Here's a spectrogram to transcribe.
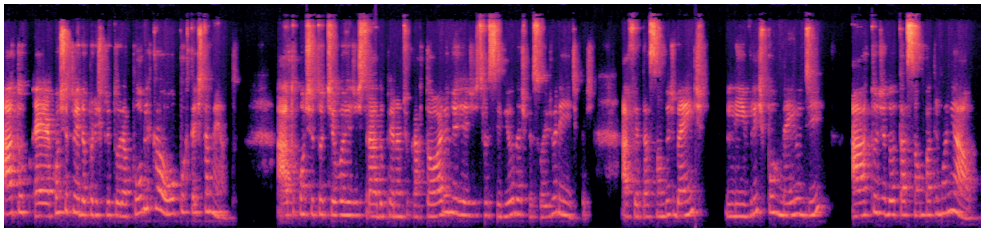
Ato é, constituída por escritura pública ou por testamento. Ato constitutivo registrado perante o cartório de registro civil das pessoas jurídicas. Afetação dos bens livres por meio de ato de dotação patrimonial.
